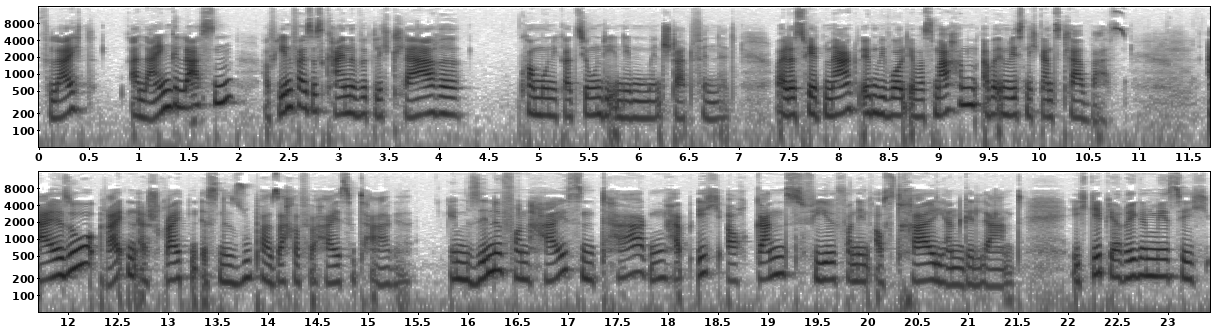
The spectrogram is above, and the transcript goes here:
vielleicht allein gelassen. Auf jeden Fall ist es keine wirklich klare Kommunikation, die in dem Moment stattfindet. Weil das Pferd merkt, irgendwie wollt ihr was machen, aber irgendwie ist nicht ganz klar, was. Also, Reiten erschreiten ist eine super Sache für heiße Tage. Im Sinne von heißen Tagen habe ich auch ganz viel von den Australiern gelernt. Ich gebe ja regelmäßig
